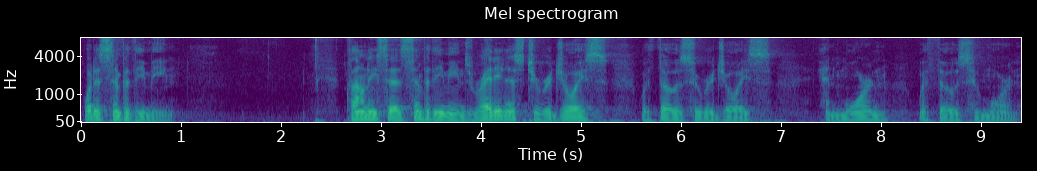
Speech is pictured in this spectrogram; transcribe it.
What does sympathy mean? Clowney says sympathy means readiness to rejoice with those who rejoice and mourn with those who mourn.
